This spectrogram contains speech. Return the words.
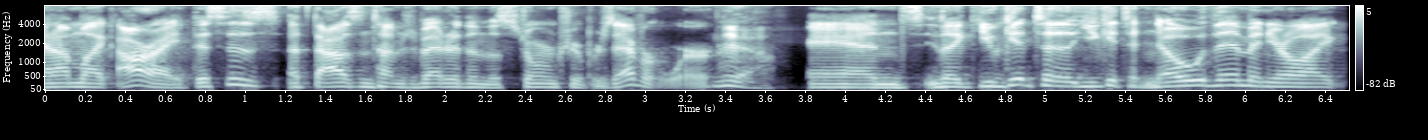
And I'm like, all right, this is a thousand times better than the stormtroopers ever were. Yeah. And like you get to you get to know them, and you're like,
